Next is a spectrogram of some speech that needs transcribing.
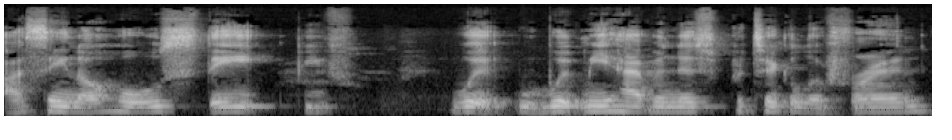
I seen a whole state with with me having this particular friend.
